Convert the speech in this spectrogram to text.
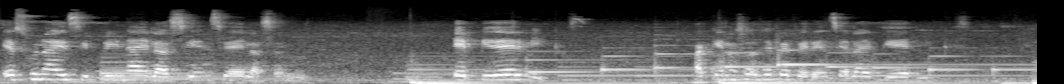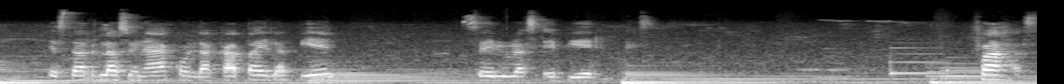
es una disciplina de la ciencia de la salud. Epidérmicas. ¿A qué nos hace referencia la epidérmicas? Está relacionada con la capa de la piel, células epidérmicas. Fajas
